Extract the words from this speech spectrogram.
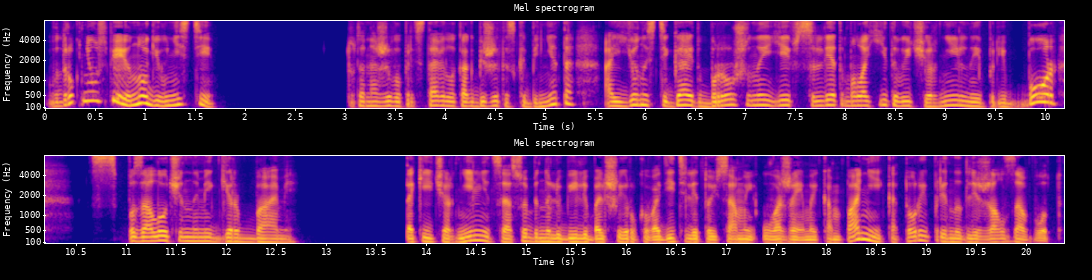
вдруг не успею ноги унести. Тут она живо представила, как бежит из кабинета, а ее настигает брошенный ей вслед малахитовый чернильный прибор с позолоченными гербами. Такие чернильницы особенно любили большие руководители той самой уважаемой компании, которой принадлежал завод.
